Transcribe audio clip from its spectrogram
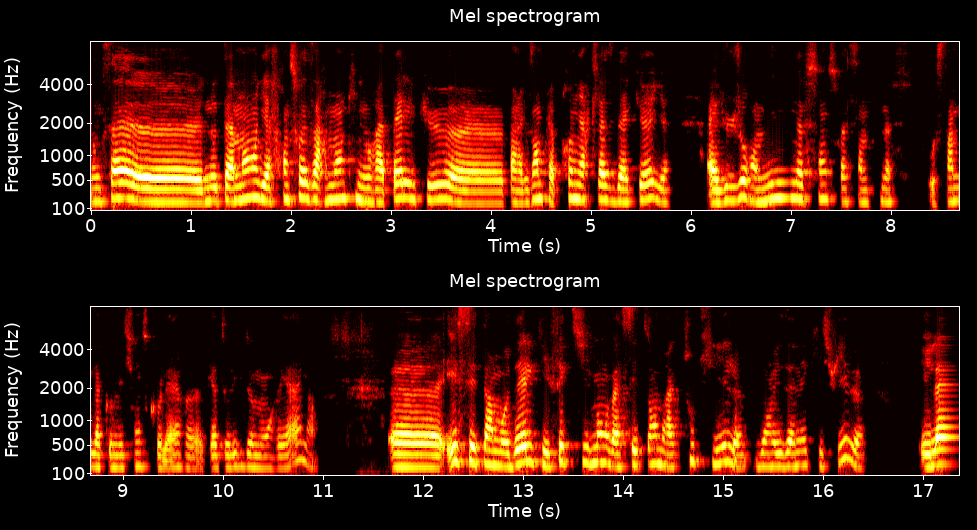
Donc ça, euh, notamment, il y a Françoise Armand qui nous rappelle que, euh, par exemple, la première classe d'accueil a vu le jour en 1969 au sein de la commission scolaire euh, catholique de Montréal. et c'est un modèle qui, effectivement, va s'étendre à toute l'île dans les années qui suivent. Et là,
